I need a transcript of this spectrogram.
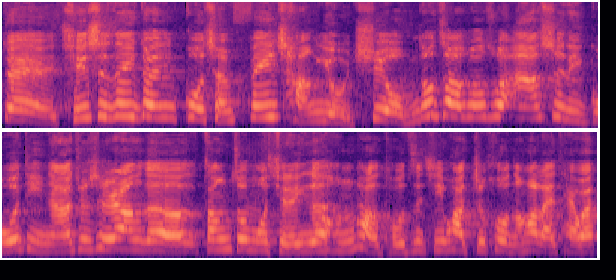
对，其实这一段过程非常有趣哦。我们都知道说说啊，是李国鼎啊，就是让那个张忠谋写了一个很好的投资计划之后，然后来台湾。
